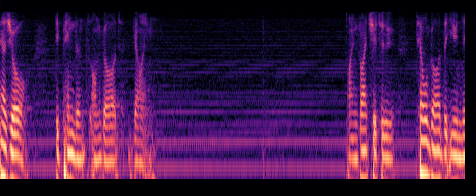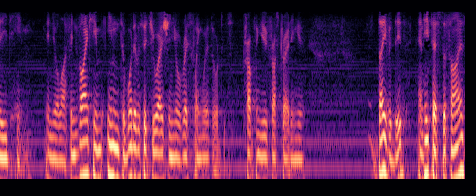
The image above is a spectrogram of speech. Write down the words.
How's your dependence on God going? I invite you to tell God that you need Him in your life. Invite Him into whatever situation you're wrestling with or troubling you, frustrating you. David did, and he testifies,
